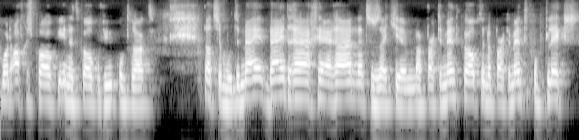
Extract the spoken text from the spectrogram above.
wordt afgesproken in het koop- of huurcontract dat ze moeten bijdragen eraan. Net zoals dat je een appartement koopt, een appartementencomplex.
